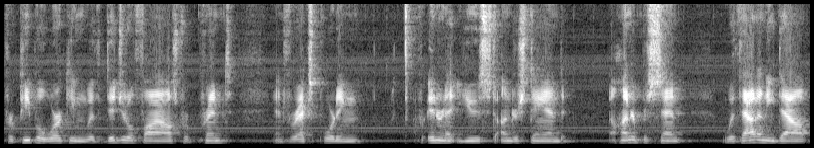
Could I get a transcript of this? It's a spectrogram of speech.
for people working with digital files for print and for exporting for internet use to understand 100% without any doubt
